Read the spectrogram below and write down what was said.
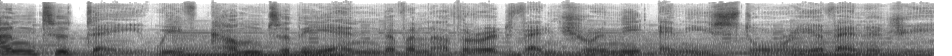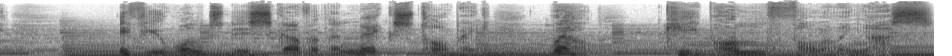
And today we've come to the end of another adventure in the Eni Story of Energy. If you want to discover the next topic, well, keep on following us.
